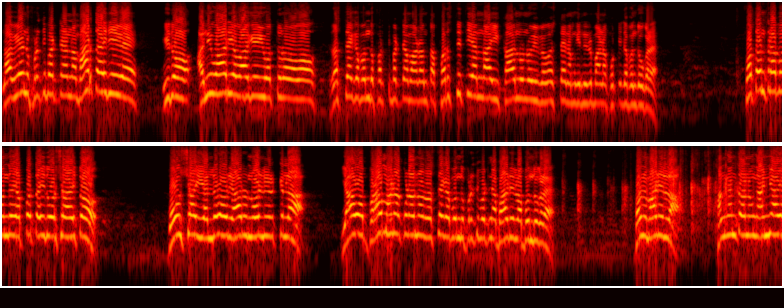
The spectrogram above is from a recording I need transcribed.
ನಾವೇನು ಪ್ರತಿಭಟನೆಯನ್ನ ಮಾಡ್ತಾ ಇದ್ದೀವಿ, ಇದು ಅನಿವಾರ್ಯವಾಗಿ ಇವತ್ತು ನಾವು ರಸ್ತೆಗೆ ಬಂದು ಪ್ರತಿಭಟನೆ ಮಾಡುವಂತ ಪರಿಸ್ಥಿತಿಯನ್ನ ಈ ಕಾನೂನು ಈ ವ್ಯವಸ್ಥೆ ನಮಗೆ ನಿರ್ಮಾಣ ಕೊಟ್ಟಿದೆ ಬಂಧುಗಳೇ. ಸ್ವತಂತ್ರ ಬಂದು ಎಪ್ಪತ್ತೈದು ವರ್ಷ ಆಯ್ತು. ಬಹುಶಃ ಎಲ್ಲರೂ ಯಾರು ನೋಡ್ಲಿಕ್ಕಿಲ್ಲ. ಯಾವ ಬ್ರಾಹ್ಮಣ ಕೂಡ ರಸ್ತೆಗೆ ಬಂದು ಪ್ರತಿಭಟನೆ ಮಾಡಿಲ್ಲ ಬಂಧುಗಳೇ. ಬಂದು ಮಾಡಿಲ್ಲ. ಹಂಗಂತ ನಮ್ಗೆ ಅನ್ಯಾಯ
